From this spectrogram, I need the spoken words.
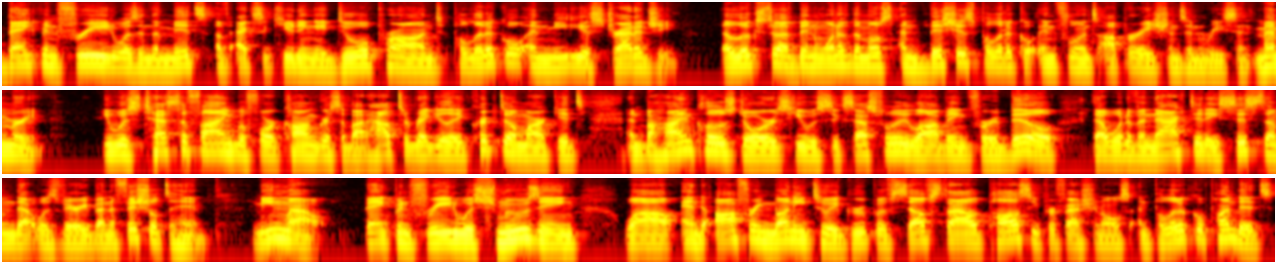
Bankman Fried was in the midst of executing a dual pronged political and media strategy that looks to have been one of the most ambitious political influence operations in recent memory. He was testifying before Congress about how to regulate crypto markets, and behind closed doors, he was successfully lobbying for a bill that would have enacted a system that was very beneficial to him. Meanwhile, Bankman Fried was schmoozing while and offering money to a group of self-styled policy professionals and political pundits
